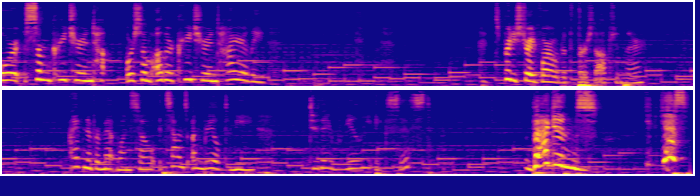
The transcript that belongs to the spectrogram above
or some creature enti- or some other creature entirely. It's pretty straightforward with the first option there. I've never met one, so it sounds unreal to me. Do they really exist? Baggins! Y- yes!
